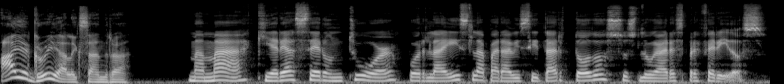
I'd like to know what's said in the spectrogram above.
I agree, Alexandra. Mamá quiere hacer un tour por la isla para visitar todos sus lugares preferidos.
